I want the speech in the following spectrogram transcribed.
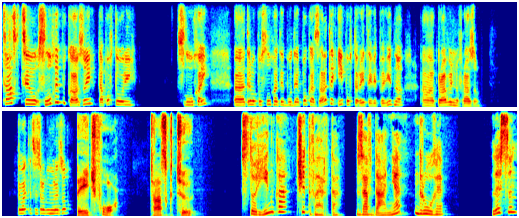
Task 2. Слухай, показуй та повторюй. Слухай. Е, Треба послухати буде показати і повторити відповідно правильну фразу. Давайте це зробимо разом. Page 4. Task 2. Сторінка четверта. Завдання друге. Listen,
